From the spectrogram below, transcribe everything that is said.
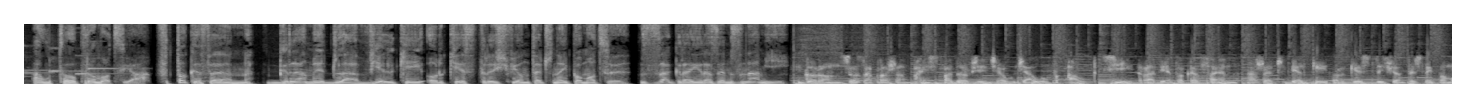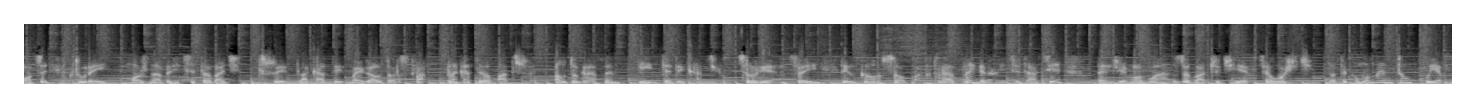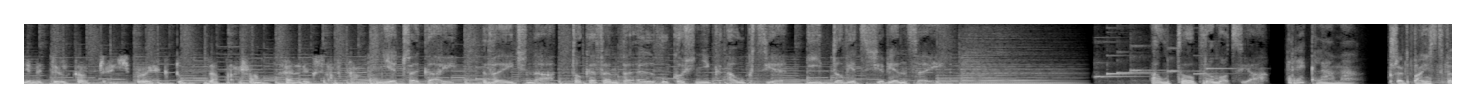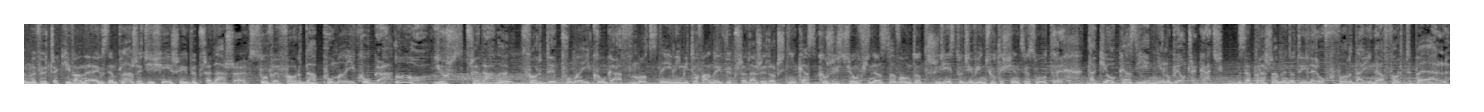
Autopromocja. W TOK FM gramy dla Wielkiej Orkiestry Świątecznej Pomocy. Zagraj razem z nami. Gorąco zapraszam Państwa do wzięcia udziału w aukcji Radia TOK FM na rzecz Wielkiej Orkiestry Świątecznej Pomocy, w której można wylicytować trzy plakaty mojego autorstwa. Plakaty opatrzę autografem i dedykacją. Co więcej, tylko osoba, która wygra licytację, będzie mogła zobaczyć je w całości. Do tego momentu ujawnimy tylko część projektu. Zapraszam, Henryk Sawka. Nie czekaj. Wejdź na tokefm.pl ukośnik aukcje i dowiedz się więcej. Autopromocja. Reklama. Przed Państwem wyczekiwane egzemplarze dzisiejszej wyprzedaży. Suwy Forda Puma i Kuga. O, już sprzedane? Fordy Puma i Kuga w mocnej limitowanej wyprzedaży rocznika z korzyścią finansową do 39 tysięcy złotych. Takie okazje nie lubią czekać. Zapraszamy do dealerów Forda i na Ford.pl.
